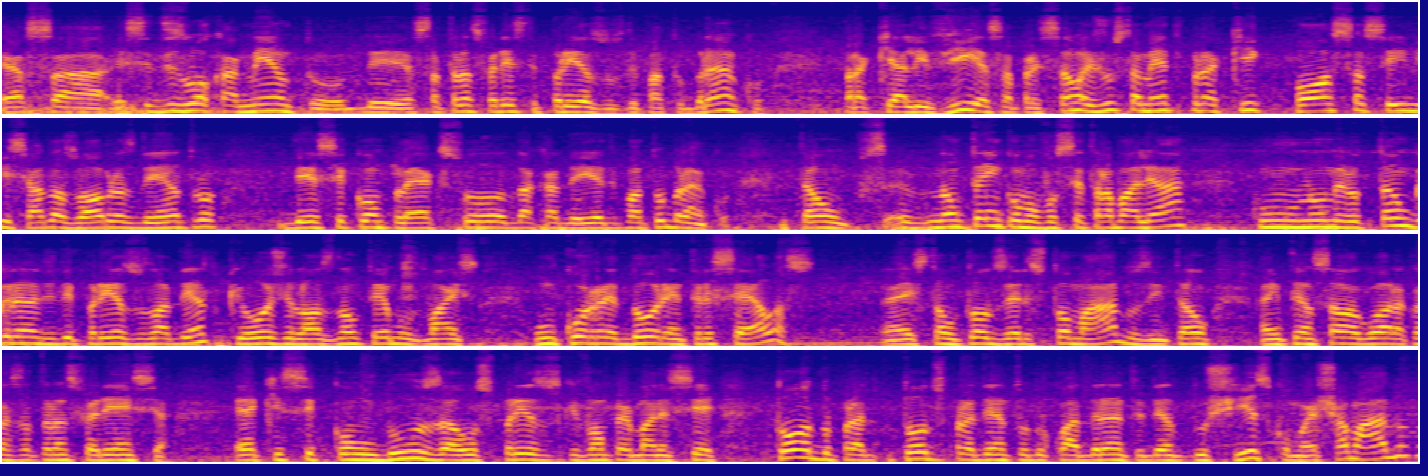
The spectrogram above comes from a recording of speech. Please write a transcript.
essa, esse deslocamento, de, essa transferência de presos de Pato Branco, para que alivie essa pressão, é justamente para que possa ser iniciadas as obras dentro desse complexo da cadeia de Pato Branco. Então, não tem como você trabalhar com um número tão grande de presos lá dentro, que hoje nós não temos mais um corredor entre celas né, estão todos eles tomados, então a intenção agora com essa transferência é que se conduza os presos que vão permanecer todo pra, todos para dentro do quadrante, dentro do X, como é chamado,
